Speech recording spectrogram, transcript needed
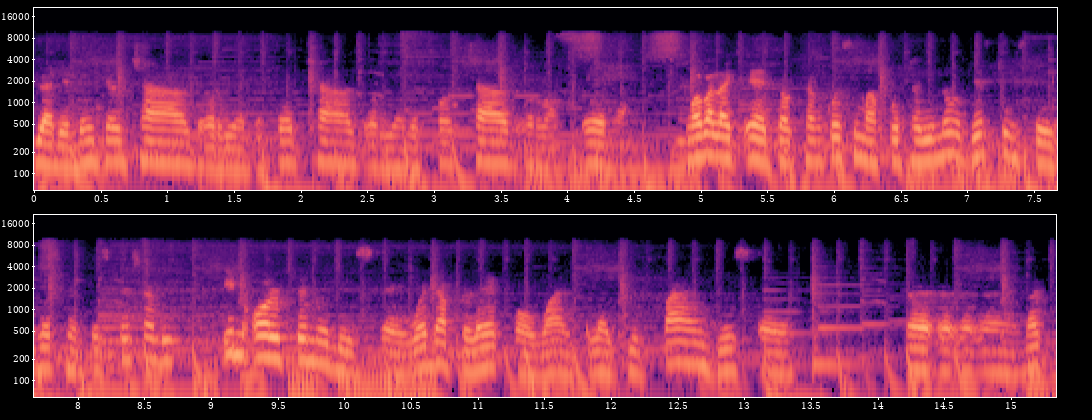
you are the middle child or you are the third child or you are the fourth child or whatever. Ngoba like eh, Dr. Nkosi Mafuta, you know these things they happen, especially in all families, uh, whether black or white. Like you find this uh, uh, uh, uh, that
